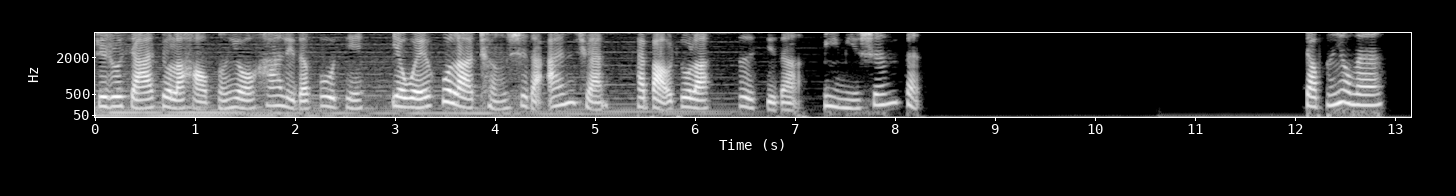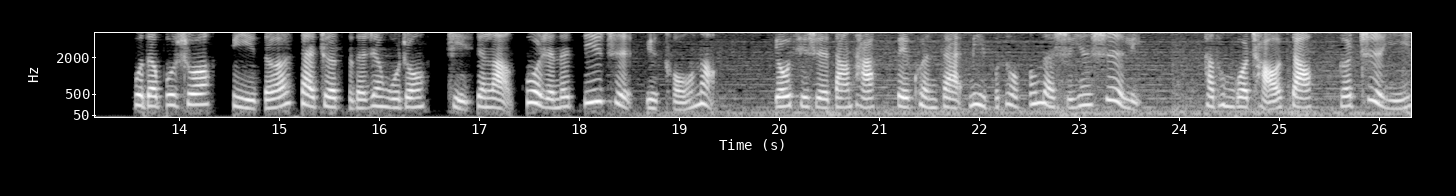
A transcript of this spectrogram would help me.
蜘蛛侠救了好朋友哈利的父亲，也维护了城市的安全。还保住了自己的秘密身份。小朋友们，不得不说，彼得在这次的任务中体现了过人的机智与头脑。尤其是当他被困在密不透风的实验室里，他通过嘲笑和质疑，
